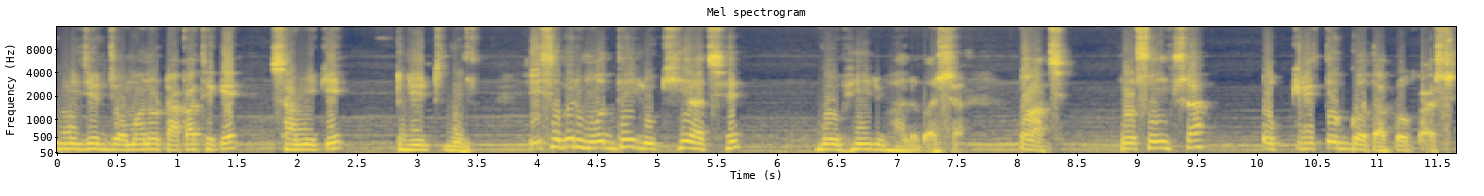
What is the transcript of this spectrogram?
নিজের জমানো টাকা থেকে স্বামীকে ট্রিট দিন। এসবের মধ্যেই লুকিয়ে আছে গভীর ভালোবাসা। পাঁচ, প্রশংসা ও কৃতজ্ঞতা প্রকাশ।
